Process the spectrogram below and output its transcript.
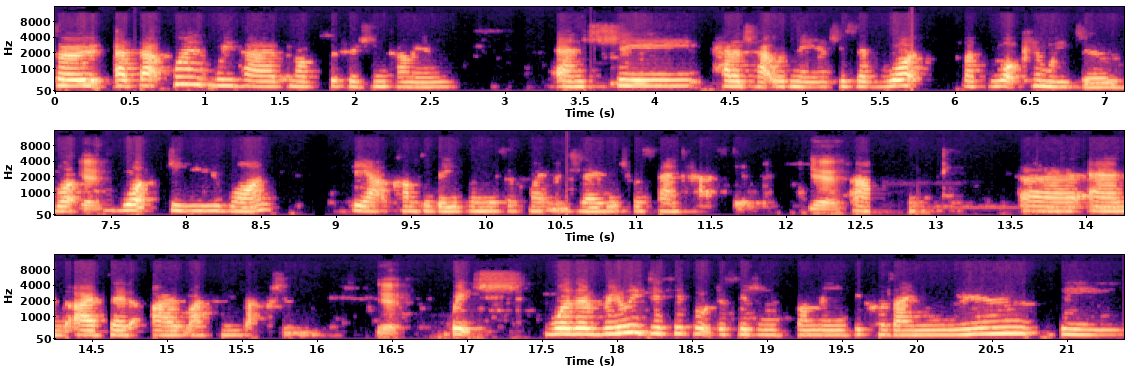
so at that point we had an obstetrician come in and she had a chat with me and she said, What like what can we do? What Yeah. what do you want the outcome to be from this appointment today, which was fantastic. Yeah. Uh, and I said I'd like an induction. Yeah. Which was a really difficult decision for me because I knew the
